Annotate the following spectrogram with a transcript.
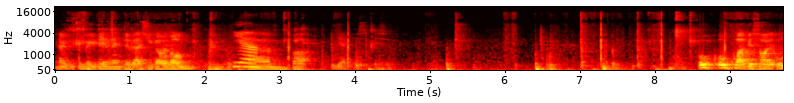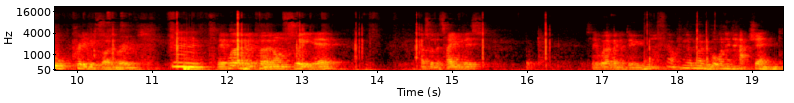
you know, you can move in and then do it as you go along. yeah. Um, but yeah, it's, it's all, all quite good size, all pretty good size rooms. Mm. They were going to put an ensuite here. That's where the tape is. So they were going to do. I think the moment we've got one in Hatch End.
